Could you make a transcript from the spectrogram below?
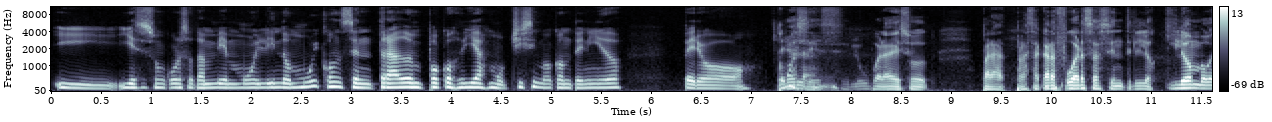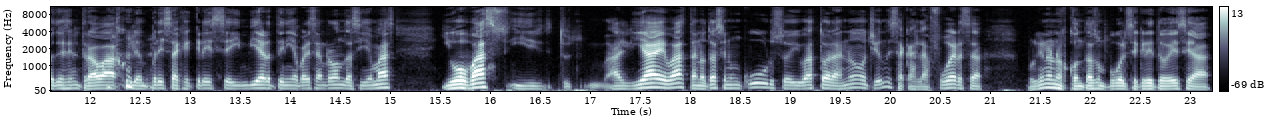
Y, y, ese es un curso también muy lindo, muy concentrado en pocos días, muchísimo contenido, pero... ¿Cómo haces, Lu, para eso? Para, sacar fuerzas entre los quilombos que tenés en el trabajo y la empresa que crece, invierten y aparecen rondas y demás. Y vos vas y al IAE vas, te anotás en un curso y vas todas las noches. ¿Dónde sacas la fuerza? ¿Por qué no nos contás un poco el secreto ese a,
